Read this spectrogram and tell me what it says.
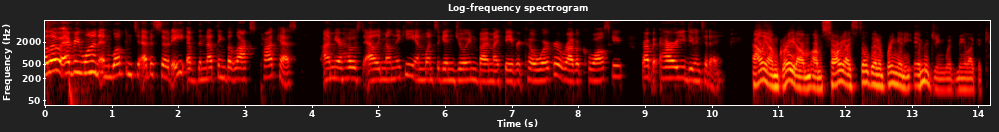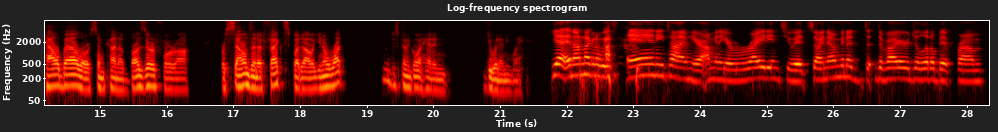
Hello, everyone, and welcome to episode eight of the Nothing But Locks podcast. I'm your host, Ally Mielnicki, and once again joined by my favorite coworker, Robert Kowalski. Robert, how are you doing today? Ali, I'm great. I'm I'm sorry I still didn't bring any imaging with me, like a cowbell or some kind of buzzer for uh for sounds and effects. But uh, you know what? We're just gonna go ahead and do it anyway. Yeah, and I'm not going to waste any time here. I'm going to get right into it. So I know I'm going to d- diverge a little bit from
